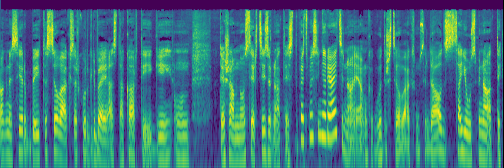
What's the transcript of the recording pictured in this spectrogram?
Agnes ir bija tas cilvēks, ar kur gribējās tā kārtīgi un tiešām no sirds izrunāties. Tāpēc mēs viņu arī aicinājām, ka gudrs cilvēks mums ir daudz sajūsmināti.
